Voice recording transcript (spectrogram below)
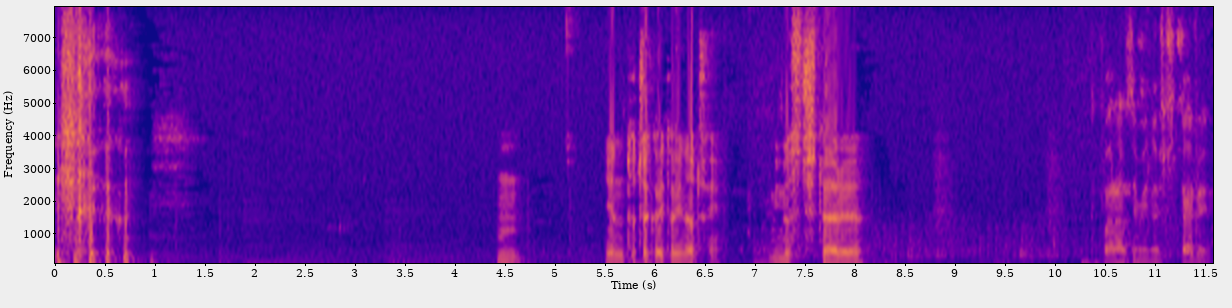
Hmm. Nie no to czekaj, to inaczej. Minus 4. Dwa razy minus 4.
